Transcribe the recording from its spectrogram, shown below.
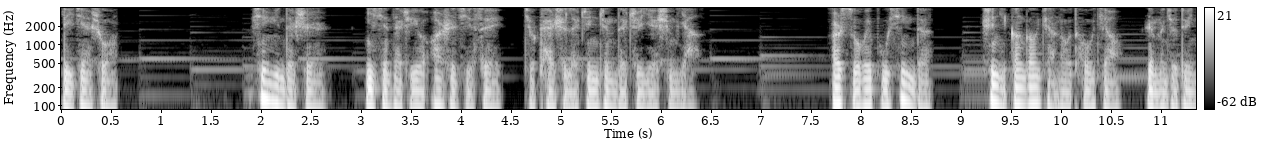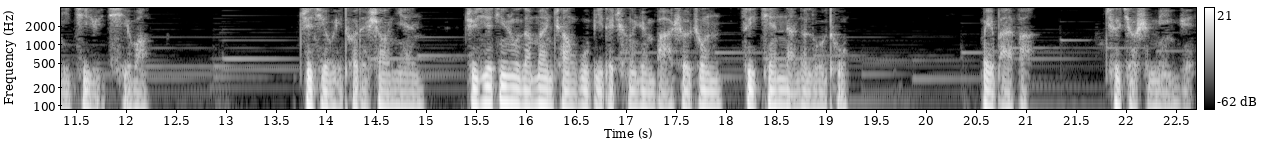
李健说：“幸运的是，你现在只有二十几岁就开始了真正的职业生涯。而所谓不幸的，是你刚刚崭露头角，人们就对你寄予期望。”直接委托的少年，直接进入了漫长无比的成人跋涉中最艰难的路途。没办法，这就是命运。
